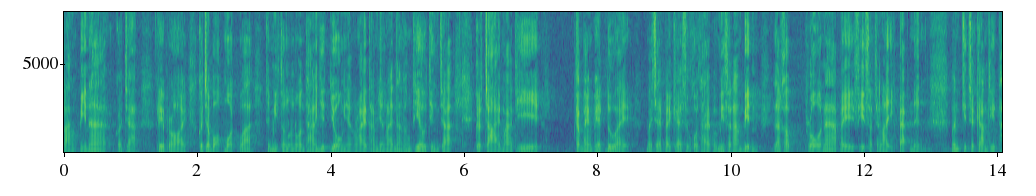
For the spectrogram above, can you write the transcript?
กลางปีหน้าก็จะเรียบร้อย ก็จะบอกหมดว่าจะมีถนนหนทางยึดโยงอย่างไรทำอย่างไรนักท่องเที่ยว จึงจะกระจายมาที่กำแพงเพชรด้วย ไม่ใช่ไปแค่สุโขทัยเพราะมีสนามบิน แล้วก็โผล่หน้าไปศรีสัชนาลัยอีกแป๊บหนึ่งมันกิจกรรมที่ท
